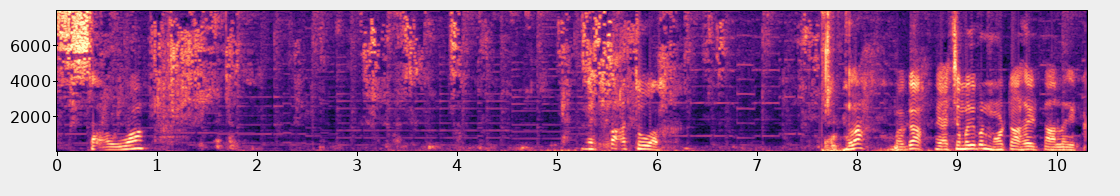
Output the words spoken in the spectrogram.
सहावा सातवा मला बघा याच्यामध्ये पण मोठा असा असायचा आला एक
